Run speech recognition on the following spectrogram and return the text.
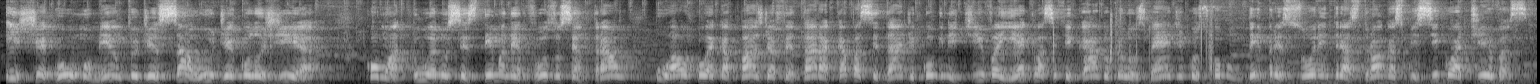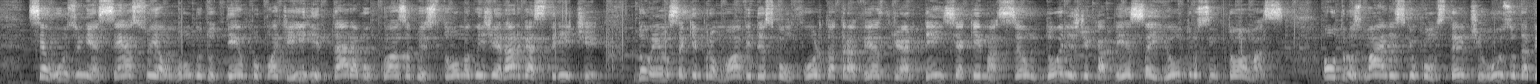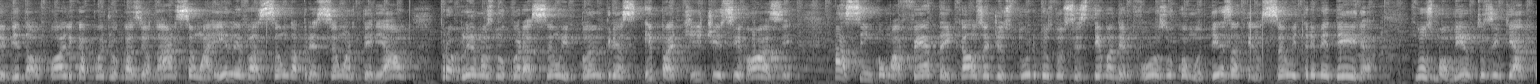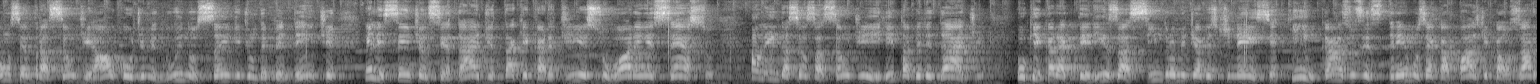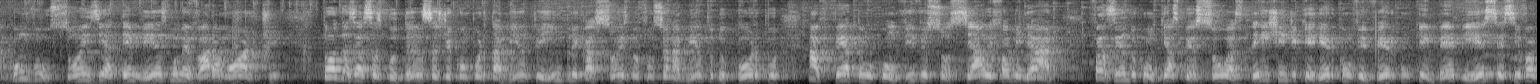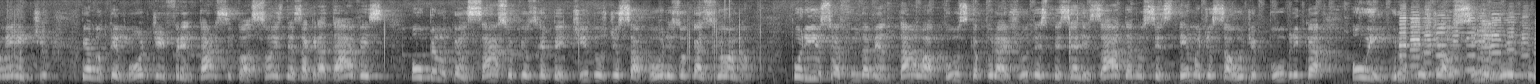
E chegou o momento de saúde e ecologia. Como atua no sistema nervoso central, o álcool é capaz de afetar a capacidade cognitiva e é classificado pelos médicos como um depressor entre as drogas psicoativas. Seu uso em excesso e ao longo do tempo pode irritar a mucosa do estômago e gerar gastrite, doença que promove desconforto através de ardência, queimação, dores de cabeça e outros sintomas. Outros males que o constante uso da bebida alcoólica pode ocasionar são a elevação da pressão arterial, problemas no coração e pâncreas, hepatite e cirrose, assim como afeta e causa distúrbios no sistema nervoso como desatenção e tremedeira. Nos momentos em que a concentração de álcool diminui no sangue de um dependente, ele sente ansiedade, taquicardia e suor em excesso, além da sensação de irritabilidade o que caracteriza a síndrome de abstinência, que em casos extremos é capaz de causar convulsões e até mesmo levar à morte. Todas essas mudanças de comportamento e implicações no funcionamento do corpo afetam o convívio social e familiar, fazendo com que as pessoas deixem de querer conviver com quem bebe excessivamente, pelo temor de enfrentar situações desagradáveis ou pelo cansaço que os repetidos dissabores ocasionam. Por isso é fundamental a busca por ajuda especializada no sistema de saúde pública ou em grupos de auxílio mútuo.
